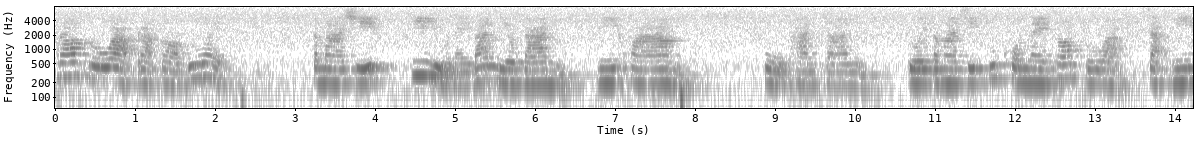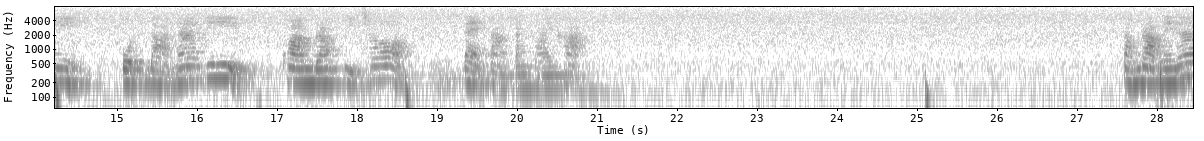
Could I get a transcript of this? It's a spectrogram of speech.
ครอบครัวประกอบด้วย สมาชิกที่อยู่ในบ้านเดียวกัน มีความผูกพันกัน โดยสมาชิกทุกคนในครอบครัวจะมีบทบาทหน้าที่ ความรับผิดชอบ แตกต่างกันไปค่ะ สำหรับ ในหน้า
